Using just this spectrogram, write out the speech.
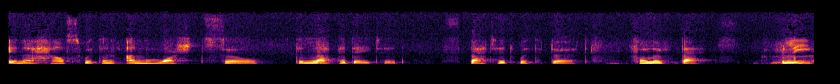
in a house with an unwashed sill dilapidated, spattered with dirt, full of bats, bleak,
